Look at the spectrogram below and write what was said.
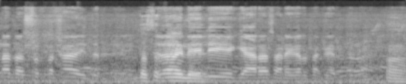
ನಾ ದಸರ ತನಕ ಇದ್ರಿ. ದಸರಾ ಡೈಲಿ ಗ್ಯಾರ ಸಾಡೆ ಗ್ಯಾರ ತನಕ ಇರ್ತೀನಿ ಹಾಂ.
